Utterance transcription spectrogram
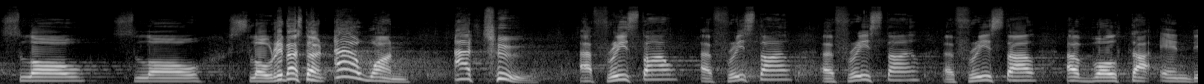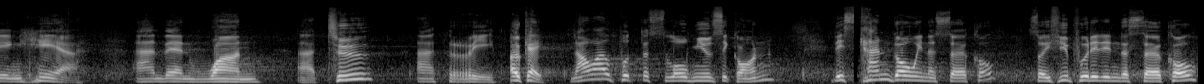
slow, slow, slow. Reverse turn. A one, a two. A freestyle, a freestyle, a freestyle, a freestyle, a volta ending here. And then one, a two, a three. Okay, now I'll put the slow music on. This can go in a circle. So if you put it in the circle,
